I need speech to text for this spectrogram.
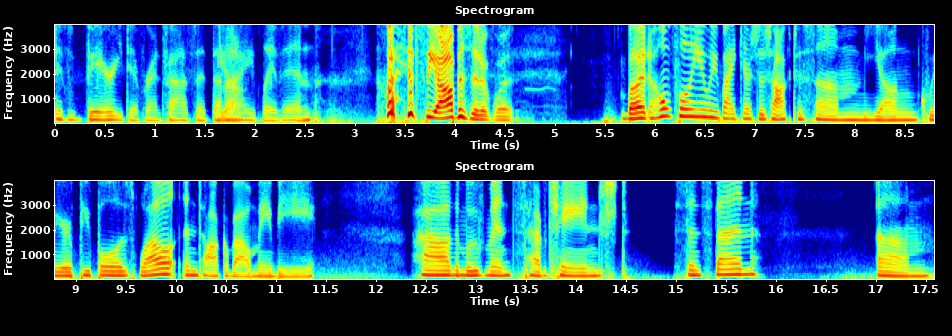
It's very different facet than Yeah. I live in. it's the opposite of what. But hopefully, we might get to talk to some young queer people as well and talk about maybe how the movements have changed since then. Um,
